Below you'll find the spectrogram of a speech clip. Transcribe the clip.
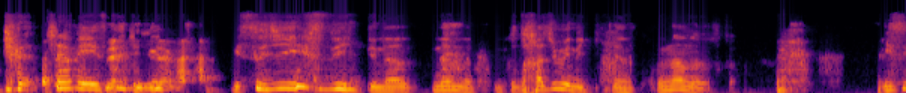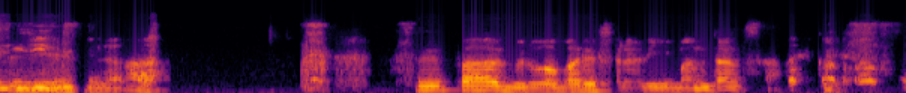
ちちなみに SG SGSD って何なんなんですか？ちょっと初めて聞いたんですけど、これ何なんですか ?SDGs みたいな。はスーパーグローバルサラリーマンダンサーです。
